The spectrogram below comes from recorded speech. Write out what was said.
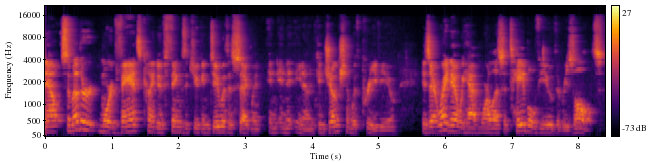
Now, some other more advanced kind of things that you can do with a segment in, in, you know, in conjunction with preview is that right now we have more or less a table view of the results.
